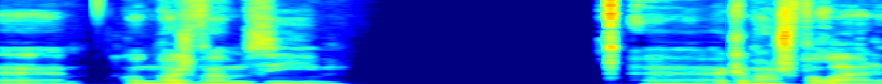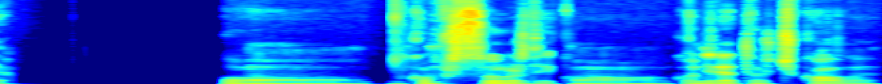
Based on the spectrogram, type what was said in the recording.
uh, quando nós vamos e acabamos de falar com, com professores e com, com diretores de escola,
